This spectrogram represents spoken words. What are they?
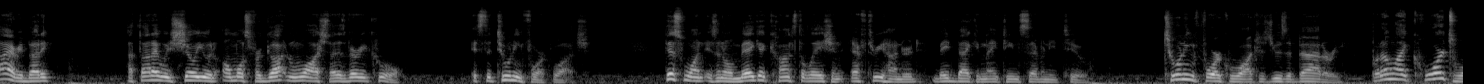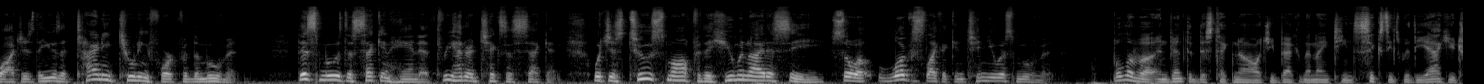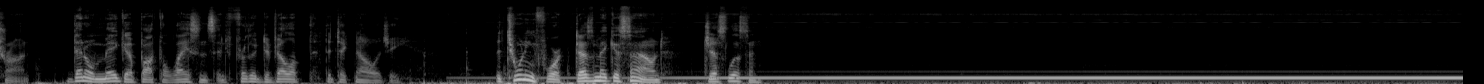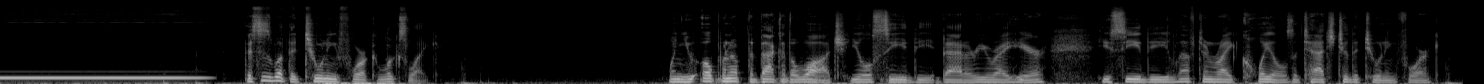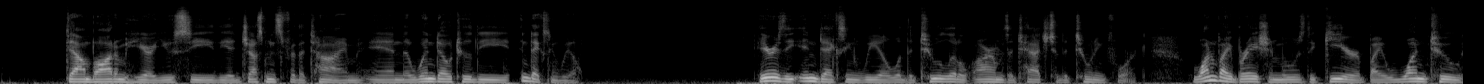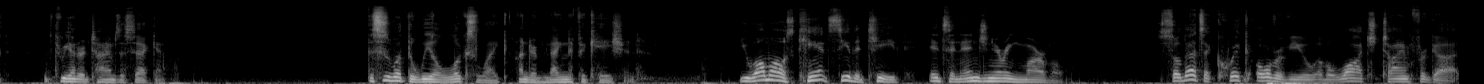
Hi everybody. I thought I would show you an almost forgotten watch that is very cool. It's the tuning fork watch. This one is an Omega Constellation F300 made back in 1972. Tuning fork watches use a battery, but unlike quartz watches, they use a tiny tuning fork for the movement. This moves the second hand at 300 ticks a second, which is too small for the human eye to see, so it looks like a continuous movement. Bulova invented this technology back in the 1960s with the Accutron. Then Omega bought the license and further developed the technology. The tuning fork does make a sound, just listen. This is what the tuning fork looks like. When you open up the back of the watch, you'll see the battery right here. You see the left and right coils attached to the tuning fork. Down bottom here, you see the adjustments for the time and the window to the indexing wheel. Here is the indexing wheel with the two little arms attached to the tuning fork. One vibration moves the gear by one tooth 300 times a second. This is what the wheel looks like under magnification. You almost can't see the teeth, it's an engineering marvel. So that's a quick overview of a watch time forgot.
